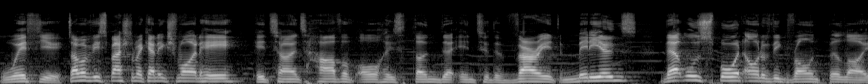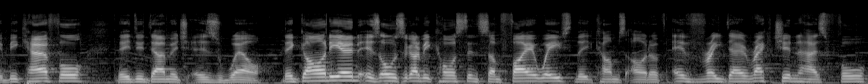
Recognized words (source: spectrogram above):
with you. Some of these special mechanics right here, it turns half of all his thunder into the variant minions that will spawn out of the ground below. Be careful, they do damage as well. The Guardian is also going to be casting some fire waves that comes out of every direction and has full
